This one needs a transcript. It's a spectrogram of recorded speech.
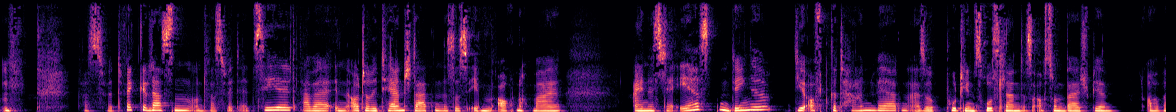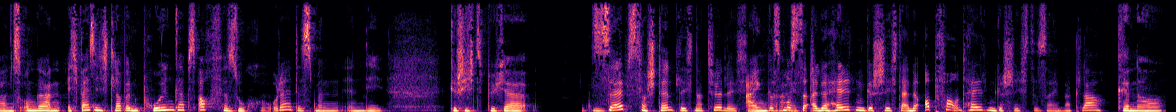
was wird weggelassen und was wird erzählt. Aber in autoritären Staaten ist es eben auch nochmal eines der ersten Dinge, die oft getan werden. Also Putins Russland ist auch so ein Beispiel. Orbans Ungarn. Ich weiß nicht, ich glaube, in Polen gab es auch Versuche, oder? Dass man in die Geschichtsbücher Selbstverständlich, natürlich. Eingreift. Das musste eine Heldengeschichte, eine Opfer- und Heldengeschichte sein, na klar. Genau.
